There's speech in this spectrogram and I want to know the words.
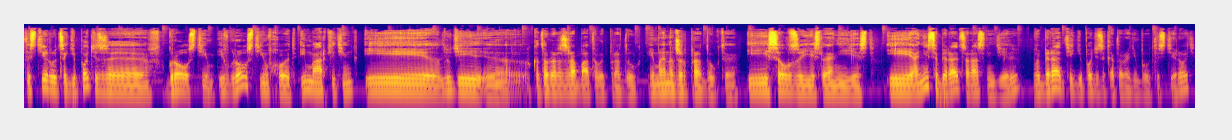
тестируются гипотезы в Growth Team. И в Growth Team входит и маркетинг, и люди, э, которые разрабатывают продукт, и менеджер продукта, и селзы, если они есть. И они собираются раз в неделю, выбирают те гипотезы, которые они будут тестировать,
